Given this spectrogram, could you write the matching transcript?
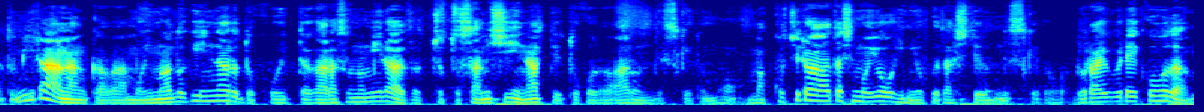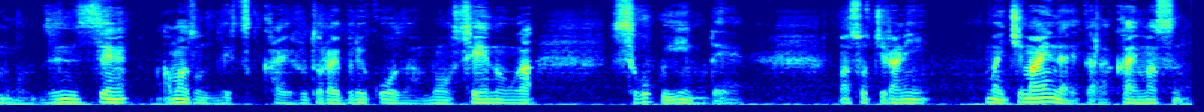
あとミラーなんかはもう今時になるとこういったガラスのミラーだとちょっと寂しいなっていうところはあるんですけども、まあこちらは私も用品よく出してるんですけど、ドライブレコーダーも全然 Amazon で使えるドライブレコーダーも性能がすごくいいので、まあそちらにまあ、1万円台から買えますんで、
